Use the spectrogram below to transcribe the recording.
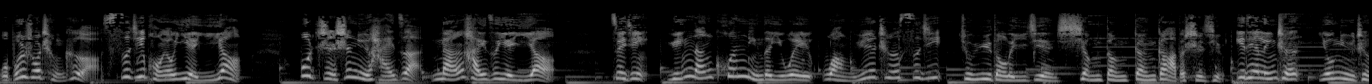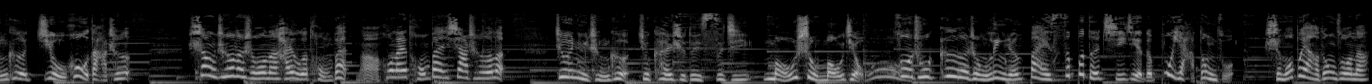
我不是说乘客，司机朋友也一样，不只是女孩子，男孩子也一样。最近云南昆明的一位网约车司机就遇到了一件相当尴尬的事情。一天凌晨，有女乘客酒后打车，上车的时候呢还有个同伴啊，后来同伴下车了。这位女乘客就开始对司机毛手毛脚，做出各种令人百思不得其解的不雅动作。什么不雅动作呢？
